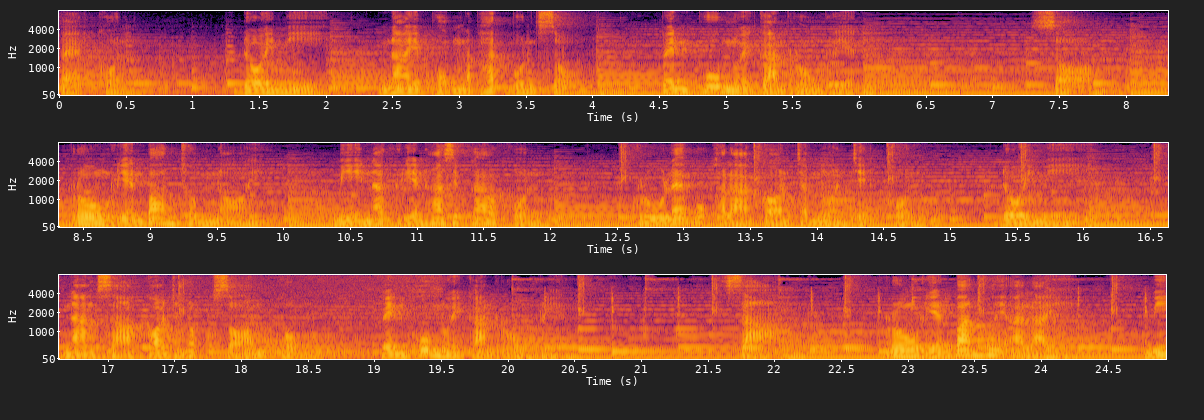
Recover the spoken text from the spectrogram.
18 คน โดยมีนายพงนพัฒน์บุญสมเป็นผู้อำนวยการโรงเรียน 2. โรงเรียนบ้านชมน้อย มีนักเรียน 59 คน ครูและบุคลากรจำนวน 7 คน โดยมี นางสาวกรชนกสอนพงศ์เป็นผู้อำนวยการโรงเรียน 3. โรงเรียนบ้านห้วยอาลัยมี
